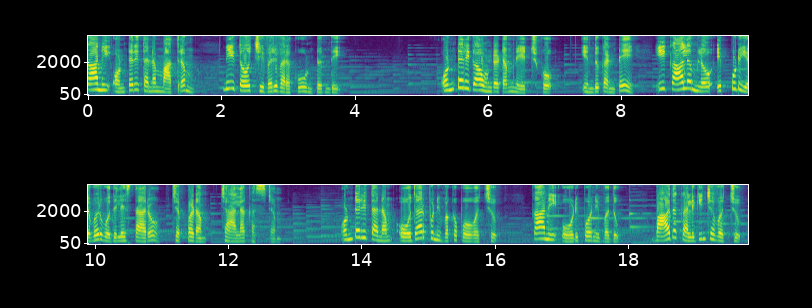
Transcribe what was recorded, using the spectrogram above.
కానీ ఒంటరితనం మాత్రం నీతో చివరి వరకు ఉంటుంది. ఒంటరిగా ఉండటం నేర్చుకో. ఎందుకంటే ఈ కాలంలో ఎప్పుడు ఎవరు వదిలేస్తారో చెప్పడం చాలా కష్టం. ఒంటరితనం ఓదార్పునివ్వకపోవచ్చు. కానీ ఓడిపోనివ్వదు. బాధ కలిగించవచ్చు.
